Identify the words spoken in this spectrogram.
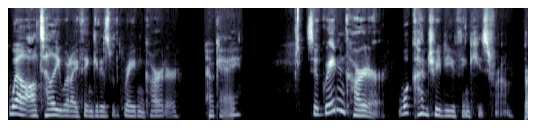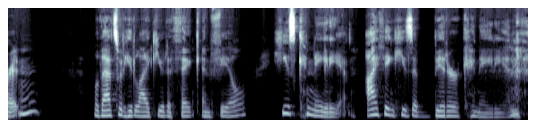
well, I'll tell you what I think it is with Graydon Carter. Okay. So Graydon Carter, what country do you think he's from? Britain? Well, that's what he'd like you to think and feel. He's Canadian. I think he's a bitter Canadian.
